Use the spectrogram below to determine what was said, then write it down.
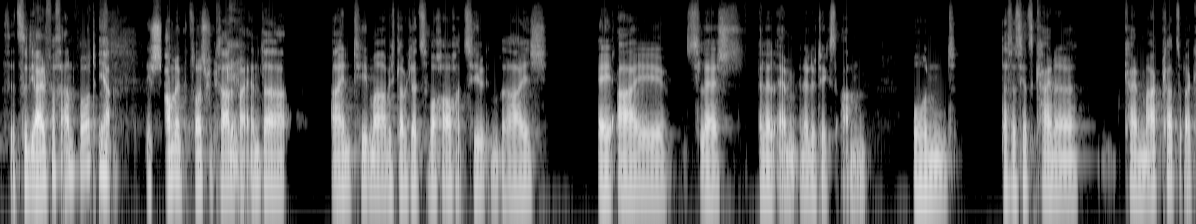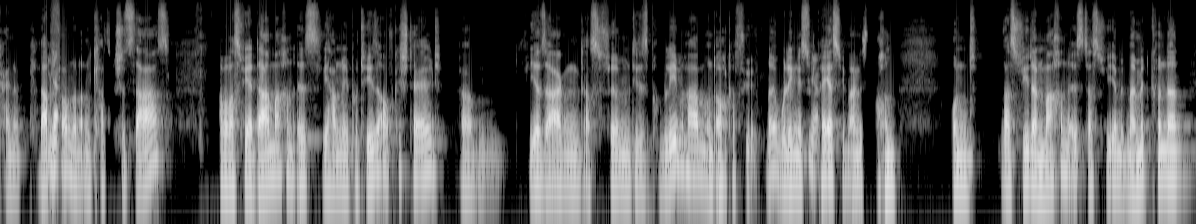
Das ist jetzt so die einfache Antwort. Ja. Ich schaue mir zum Beispiel gerade bei Endler ein Thema, habe ich glaube ich letzte Woche auch erzählt, im Bereich AI slash LLM Analytics an. Und das ist jetzt keine, kein Marktplatz oder keine Plattform, ja. sondern ein klassisches SaaS. Aber was wir da machen ist, wir haben eine Hypothese aufgestellt. Ähm, wir sagen, dass Firmen dieses Problem haben und auch dafür, ne, Willingness to ja. Pay, hast du eben angesprochen. Und was wir dann machen, ist, dass wir mit meinen Mitgründern,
